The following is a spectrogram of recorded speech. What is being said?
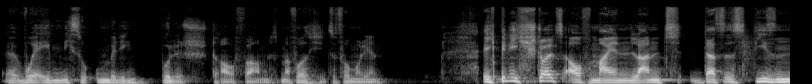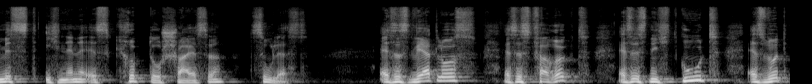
äh, wo er eben nicht so unbedingt bullish drauf war, um das mal vorsichtig zu formulieren. Ich bin nicht stolz auf mein Land, dass es diesen Mist, ich nenne es Kryptoscheiße, zulässt. Es ist wertlos, es ist verrückt, es ist nicht gut, es wird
